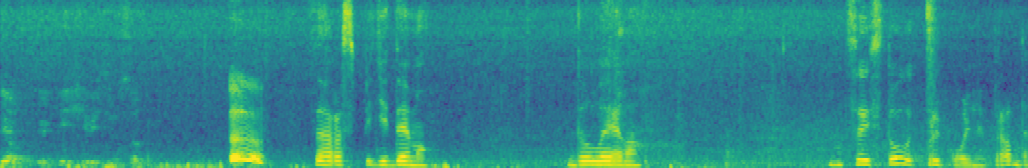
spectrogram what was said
Лев 3800. Зараз підійдемо до лева. Ну, цей столик прикольний, правда?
